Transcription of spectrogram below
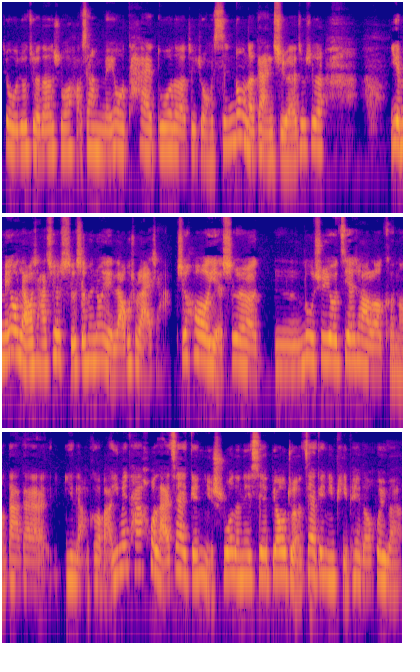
就我就觉得说好像没有太多的这种心动的感觉，就是也没有聊啥，确实十分钟也聊不出来啥。之后也是，嗯，陆续又介绍了可能大概一两个吧，因为他后来再给你说的那些标准，再给你匹配的会员，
